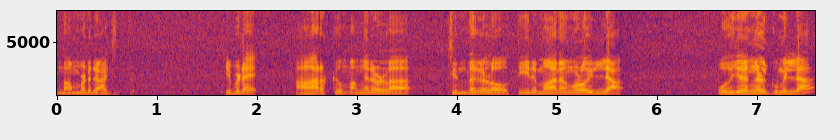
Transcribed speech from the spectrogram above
നമ്മുടെ രാജ്യത്ത്. ഇവിടെ ആർക്കും അങ്ങനെയുള്ള ചിന്തകളോ തീരുമാനങ്ങളോ ഇല്ല. പൊതുജനങ്ങൾക്കുമില്ല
